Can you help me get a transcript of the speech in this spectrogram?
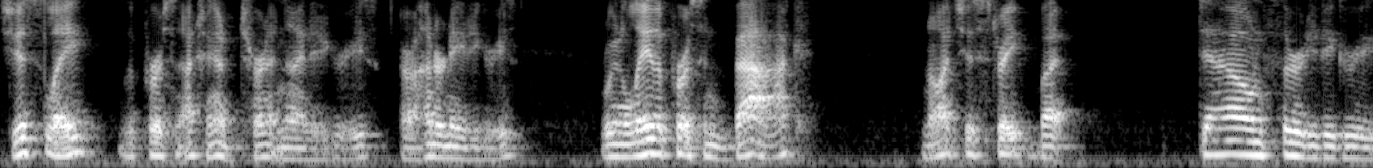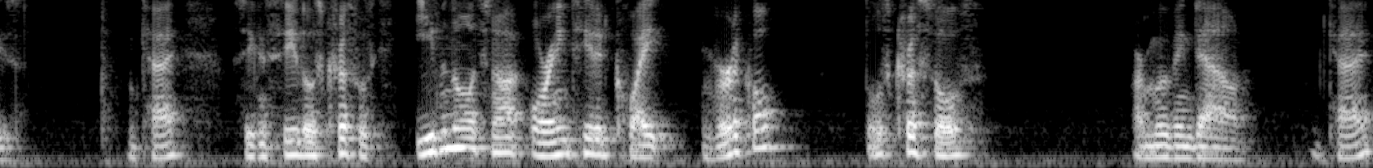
just lay the person, actually I'm gonna turn it 90 degrees, or 180 degrees. We're gonna lay the person back, not just straight, but down 30 degrees, okay? So you can see those crystals, even though it's not orientated quite vertical, those crystals are moving down, okay?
